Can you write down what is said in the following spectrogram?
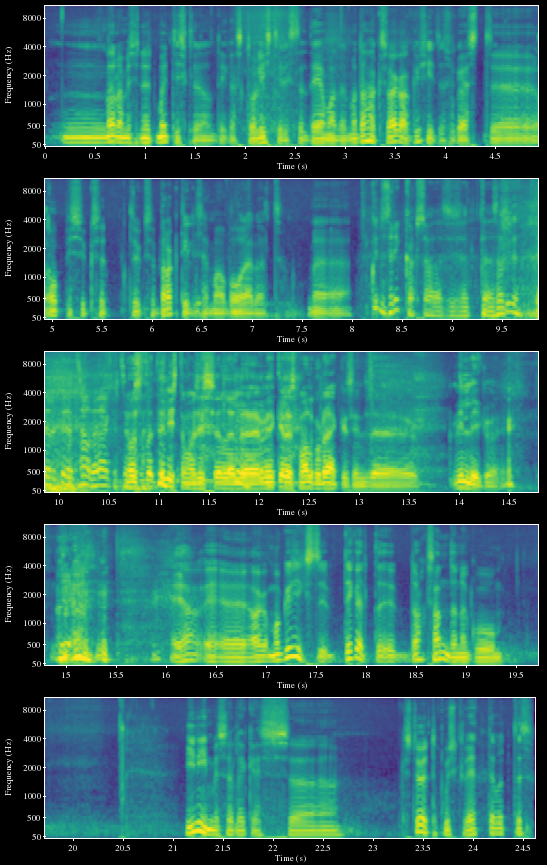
mm, me oleme siin nüüd mõtisklenud igast holistilistel teemadel, ma tahaks väga küsida su käest äh, hoopis siukse, siukse praktilisema poole pealt me.... kuidas rikkaks saada siis, et sa terve, terve saade rääkid sellest? no sa pead helistama siis sellele, kellest ma algul rääkisin, see Villiga või? jah, e, e, aga ma küsiks, tegelikult e, tahaks anda nagu inimesele, kes, kes töötab kuskil ettevõttes,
